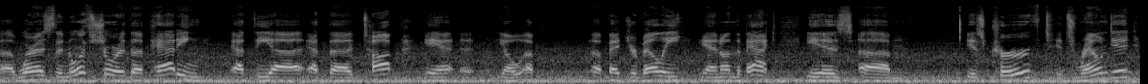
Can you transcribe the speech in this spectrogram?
Uh, whereas the North Shore, the padding at the uh, at the top, and uh, you know, up up at your belly and on the back is um, is curved. It's rounded.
